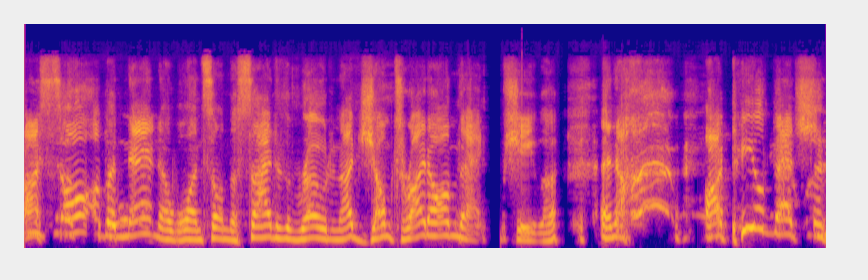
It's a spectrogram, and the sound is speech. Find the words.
I saw a banana once on the side of the road and I jumped right on that, Sheila. And I, I peeled that shit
